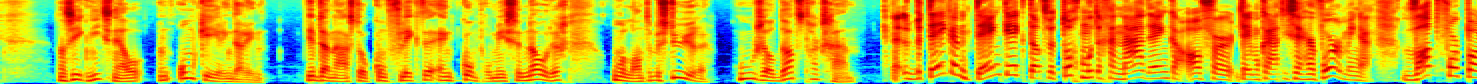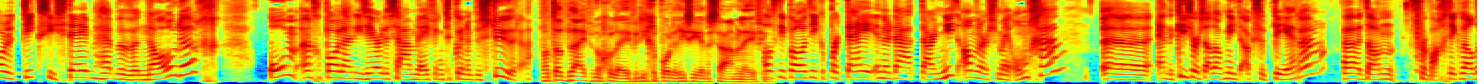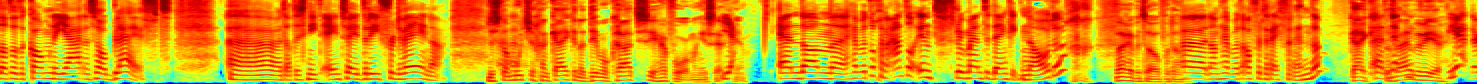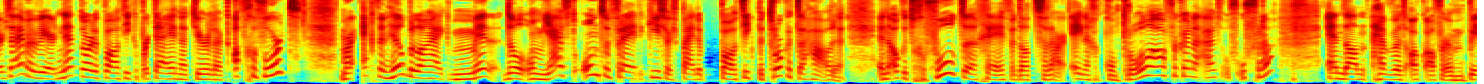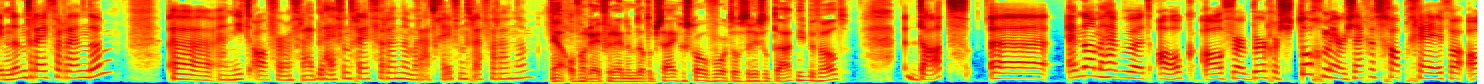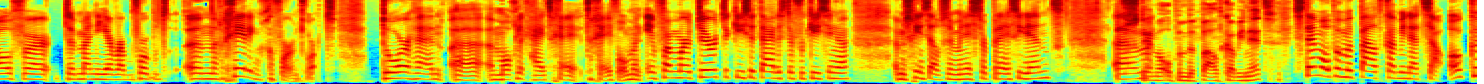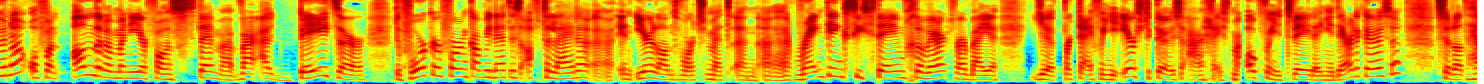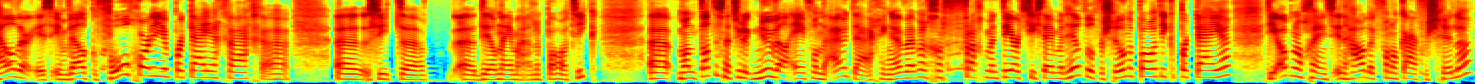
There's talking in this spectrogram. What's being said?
dan zie ik niet snel een omkering daarin. Je hebt daarnaast ook conflicten en compromissen nodig om een land te besturen. Hoe zal dat straks gaan? Nou, het betekent, denk ik, dat we toch moeten gaan nadenken over democratische hervormingen. Wat voor politiek systeem hebben we nodig om een gepolariseerde samenleving te kunnen besturen. Want dat blijven nog wel even, die gepolariseerde samenleving. Als die politieke partijen inderdaad daar niet anders mee omgaan. Uh, en de kiezers dat ook niet accepteren. uh, dan verwacht ik wel dat het de komende jaren zo blijft. Uh, dat is niet 1, 2, 3 verdwenen. Dus dan moet je gaan kijken naar democratische hervormingen, zeg ja. je? En dan hebben we toch een aantal instrumenten, denk ik, nodig. Waar hebben we het over dan? Dan hebben we het over het referendum. Kijk, daar zijn we weer. Ja, daar zijn we weer. Net door de politieke partijen natuurlijk afgevoerd. Maar echt een heel belangrijk middel om juist ontevreden kiezers bij de politiek betrokken te houden. En ook het gevoel te geven dat ze daar enige controle over kunnen uitoefenen. En dan hebben we het ook over een bindend referendum. Uh, en niet over een vrijblijvend referendum, een raadgevend referendum. Ja, of een referendum dat opzij geschoven wordt als het resultaat niet bevalt? Dat. Uh, en dan hebben we het ook over burgers toch meer zeggenschap geven over de manier waar bijvoorbeeld een regering gevormd wordt. Door hen uh, een mogelijkheid ge te geven om een informateur te kiezen tijdens de verkiezingen. Uh, misschien zelfs een minister-president. Uh, stemmen op een bepaald kabinet? Stemmen op een bepaald kabinet zou ook kunnen. Of een andere manier van stemmen waaruit beter de voorkeur voor een kabinet is af te leiden. in Ierland wordt met een rankingsysteem gewerkt. Waarbij je je partij van je eerste keuze aangeeft, maar ook van je tweede en je derde keuze. Zodat helder is in welke volgorde je partijen graag uh, uh, ziet uh, deelnemen aan de politiek. want dat is natuurlijk nu wel een van de uitdagingen. We hebben een gefragmenteerd systeem met heel veel verschillende politieke partijen, die ook nog eens inhoudelijk van elkaar verschillen.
